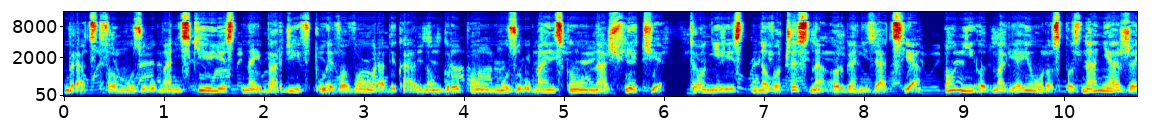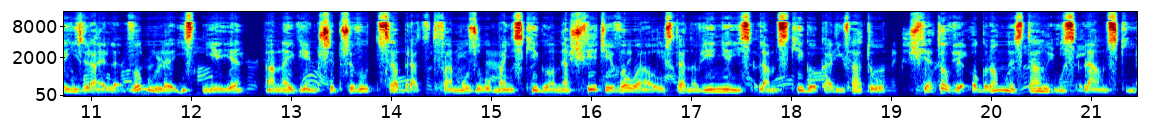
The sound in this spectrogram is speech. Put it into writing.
Bractwo Muzułmańskie jest najbardziej wpływową radykalną grupą muzułmańską na świecie. To nie jest nowoczesna organizacja. Oni odmawiają rozpoznania, że Izrael w ogóle istnieje, a największy przywódca Bractwa Muzułmańskiego na świecie woła o ustanowienie islamskiego kalifatu, światowy ogromny stan islamski,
